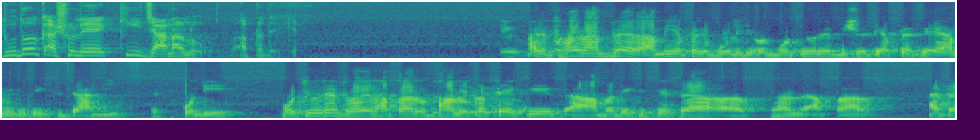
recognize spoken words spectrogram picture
দুদক আসলে কি জানালো আপনাদেরকে? আচ্ছা ধরেন আপনার, আমি আপনাকে বলি, যেমন মতিউরের বিষয়টি আপনাকে আমি যদি একটু জানি বলি। মতিউরের ধরেন আপনার ভালো কাছে একটি আমরা দেখেছি একটা আপনার একটা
